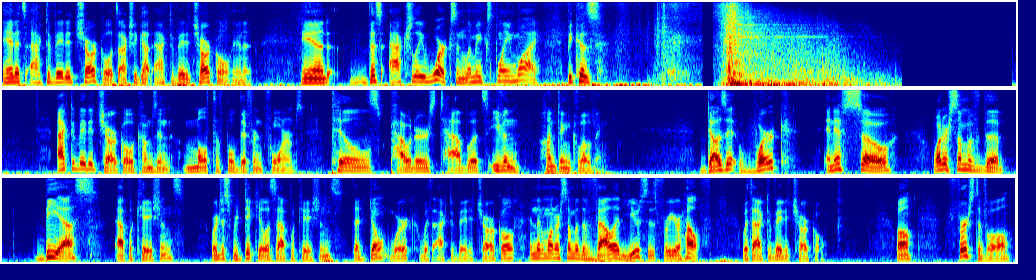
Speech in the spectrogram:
and it's activated charcoal. It's actually got activated charcoal in it. And this actually works, and let me explain why. Because activated charcoal comes in multiple different forms pills, powders, tablets, even hunting clothing. Does it work? And if so, what are some of the BS applications or just ridiculous applications that don't work with activated charcoal? And then what are some of the valid uses for your health with activated charcoal? Well, first of all,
